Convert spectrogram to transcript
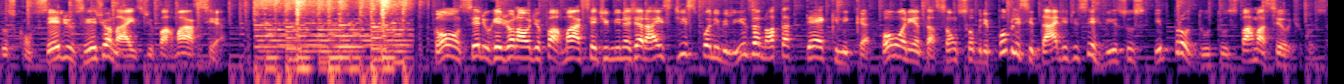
dos Conselhos Regionais de Farmácia. Conselho Regional de Farmácia de Minas Gerais disponibiliza nota técnica com orientação sobre publicidade de serviços e produtos farmacêuticos.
